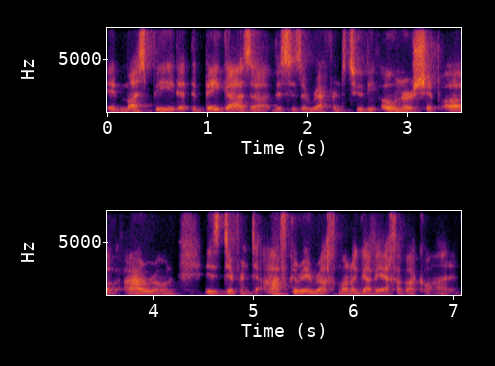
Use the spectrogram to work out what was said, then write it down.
It must be that the Gaza, this is a reference to the ownership of Aaron, is different to Afkare Rachmana Gabe Kohanim.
